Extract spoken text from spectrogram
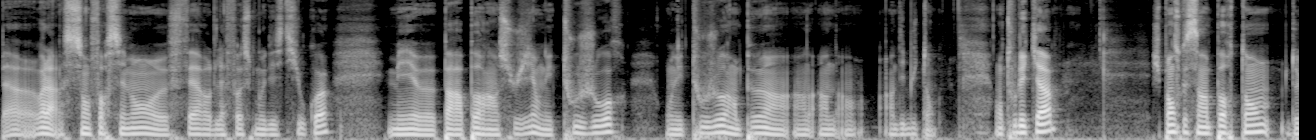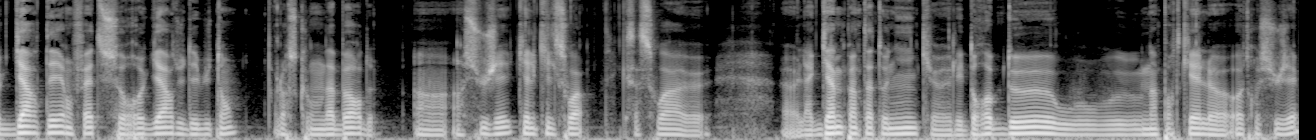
ben, voilà, sans forcément euh, faire de la fausse modestie ou quoi, mais par rapport à un sujet, on est toujours, un peu un, débutant. En tous les cas, je pense que c'est important de garder en fait ce regard du débutant lorsqu'on aborde un, sujet, quel qu'il soit, que ça soit euh, la gamme pentatonique, euh, les drop 2 ou n'importe quel euh, autre sujet.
